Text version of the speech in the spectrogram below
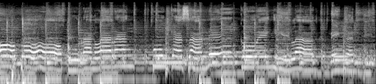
Opo kurang larang pungkasane kowe ngilang? Ning endi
